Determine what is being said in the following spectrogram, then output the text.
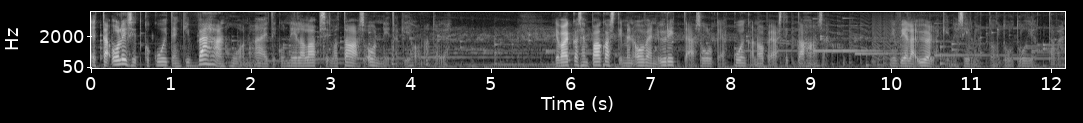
Että olisitko kuitenkin vähän huono äiti, kun niillä lapsilla taas on niitä kihomatoja. Ja vaikka sen pakastimen oven yrittää sulkea kuinka nopeasti tahansa, niin vielä yölläkin ne silmät tuntuu tuijottavan.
